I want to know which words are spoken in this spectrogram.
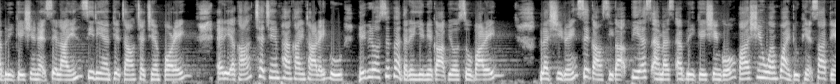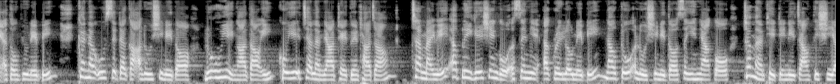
application နဲ့စစ်လိုက်ရင် CDN ဖြစ်ကြောင်းချက်ချင်းပေါ်တယ်။အဲ့ဒီအခါချက်ချင်းဖန်ခိုင်းထားတယ်ဟုနေပြည်တော်စစ်ဖက်သတင်းရင်းမြစ်ကပြောဆိုပါတယ်။လက်ရှိတွင်စစ်ကောင်စီက PSMS application ကို version 1.2ဖြင့်စတင်အသုံးပြုနေပြီးခဏဦးစစ်တပ်ကအလိုရှိနေသောလူဦးရေ9000၏ခိုးရေးအချက်လက်များထည့်သွင်းထားကြောင်းထပ်မံ၍ application ကိုအဆင့်မြင့် upgrade လုပ်နေပြီးနောက်တိုးအလိုရှိနေသောစည်ရင်းများကိုထပ်မံဖြည့်တင်းနေကြောင်းသိရှိရ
